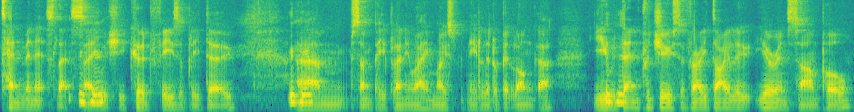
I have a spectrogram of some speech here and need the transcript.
10 minutes, let's say, which you could feasibly do. Um, some people, anyway, most would need a little bit longer. You would mm-hmm. then produce a very dilute urine sample,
